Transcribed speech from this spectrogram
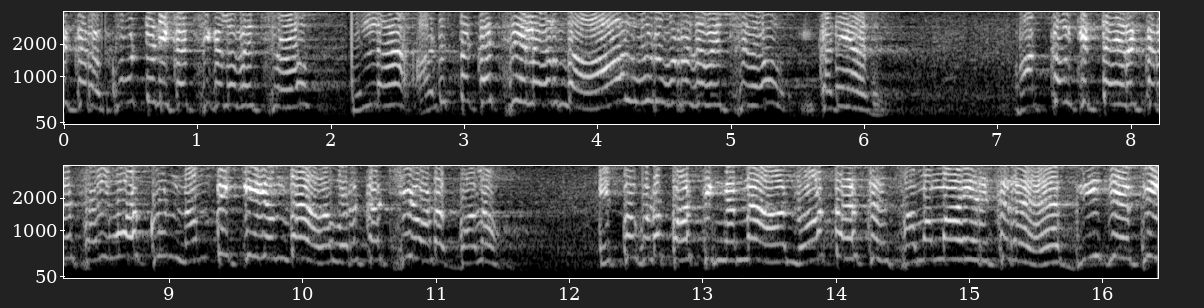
இருக்கிற கூட்டணி கட்சிகளை வச்சோ இல்ல அடுத்த கட்சியில இருந்து ஆள் உருவுறத வச்சோ கிடையாது. மக்கள் கிட்ட இருக்கிற செல்வாக்கும் நம்பிக்கையும் தான் ஒரு கட்சியோட பலம். இப்ப கூட பாத்தீங்கன்னா நோட்டாக்கு சமமா இருக்கிற பிஜேபி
